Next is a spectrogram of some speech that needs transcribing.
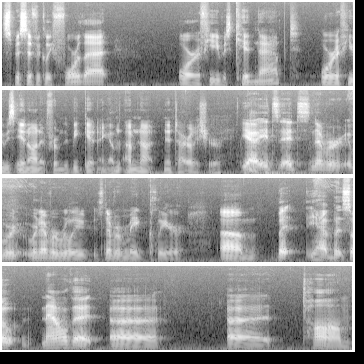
specifically for that, or if he was kidnapped, or if he was in on it from the beginning. I'm I'm not entirely sure. Yeah, it's it's never we're we're never really it's never made clear. Um, but yeah, but so now that uh, uh, Tom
